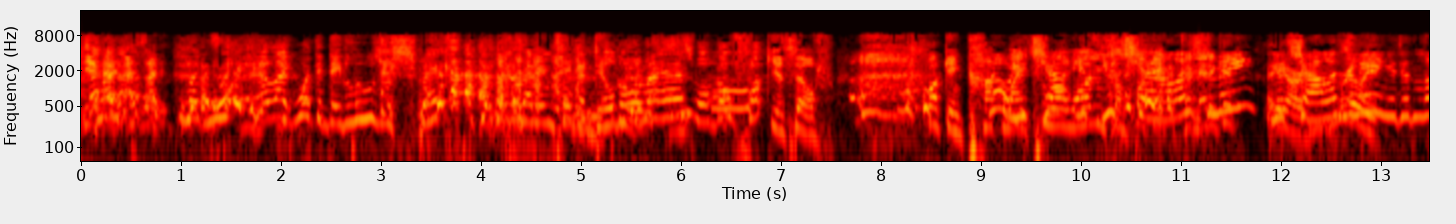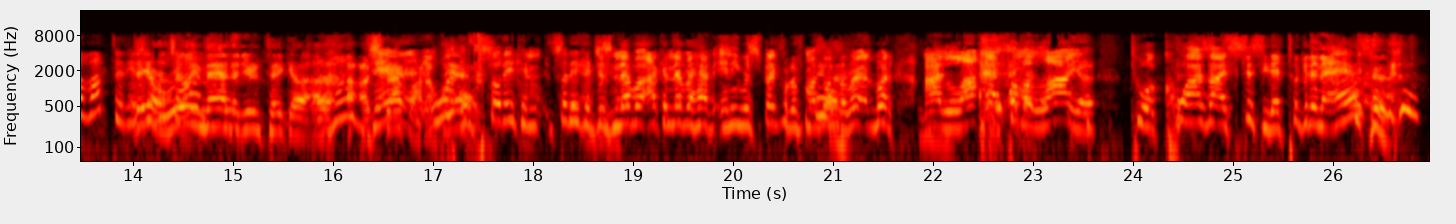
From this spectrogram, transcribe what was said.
the ass? Like, That's what? right. like, what? Did they lose respect because I didn't take a dildo in my ass? Well, go fuck yourself. Fucking No, you, cockwhite cha- 201 you from fucking Connecticut. me. They you are challenged really- me and you didn't live up to it. You They are should've really mad me. that you didn't take a, a, a, a strap on up what? the. So they can, so they can just never. I can never have any respect for myself. Yeah. The rest, but I lied from a liar to a quasi sissy that took it in the ass.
